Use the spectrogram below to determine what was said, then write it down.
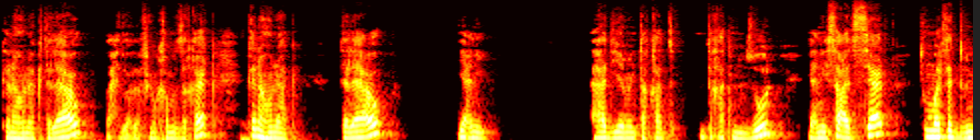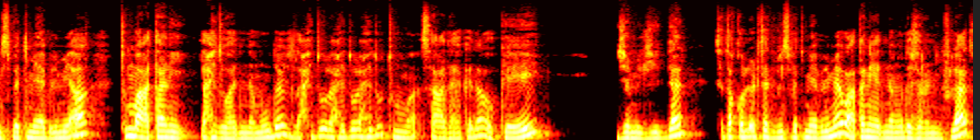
كان هناك تلاعب لاحظوا على frame خمس دقائق. كان هناك تلاعب يعني هذه منطقة منطقة النزول. يعني صعد السعر ثم ارتد بنسبة 100% ثم أعطاني لاحظوا هذا النموذج. لاحظوا لاحظوا لاحظوا. ثم صعد هكذا. okay. جميل جدا. ستقول ارتد بنسبة 100% وأعطاني هذا النموذج running flat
